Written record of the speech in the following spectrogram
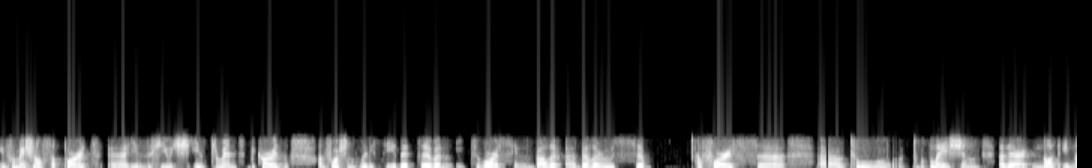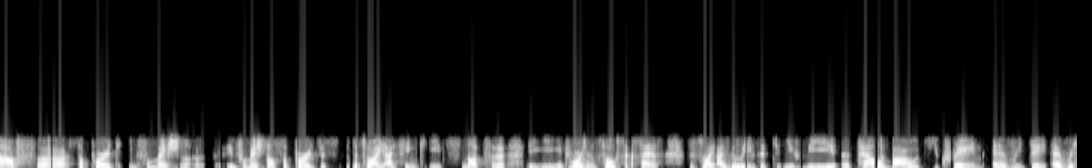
informational support uh, is a huge instrument because unfortunately we see that when it was in Bel- Belarus force uh, uh, to to population. There are not enough uh, support informational informational support. That's, why I think it's not it, it wasn't so success. That's why I believe that if we tell about Ukraine every day, every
